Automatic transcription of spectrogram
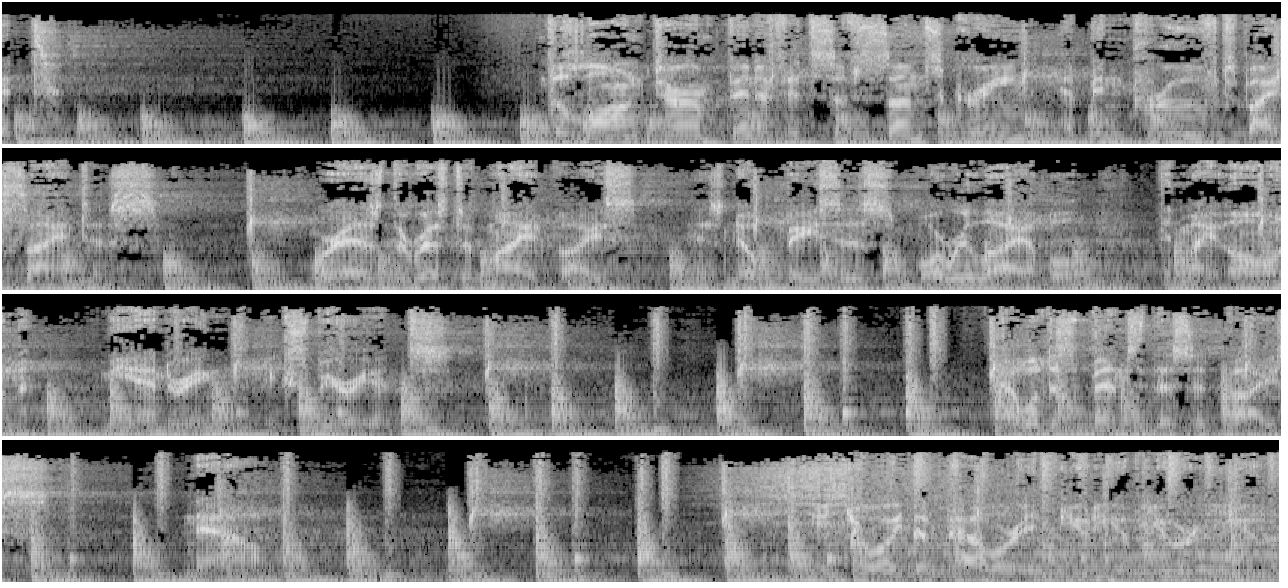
it. The long term benefits of sunscreen have been proved by scientists, whereas the rest of my advice has no basis more reliable than my own meandering experience. I will dispense this advice now. Enjoy the power and beauty of your youth.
